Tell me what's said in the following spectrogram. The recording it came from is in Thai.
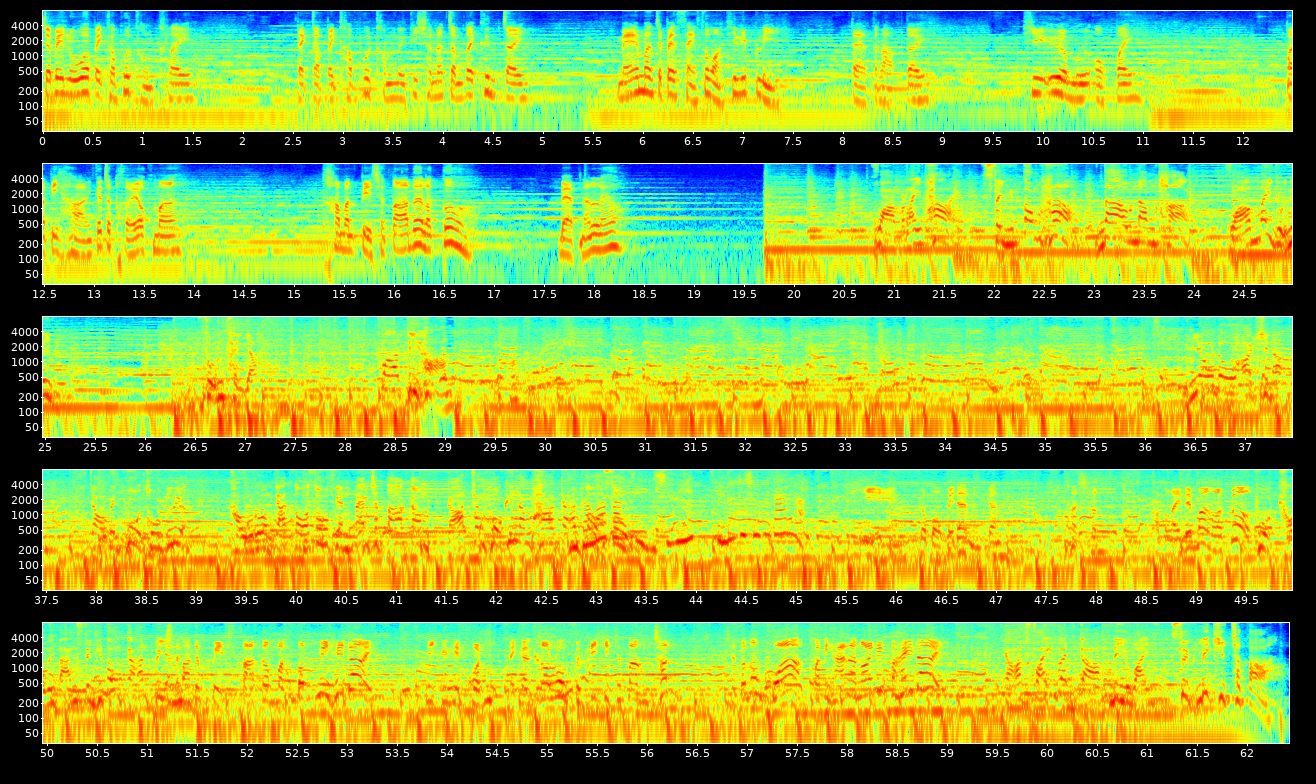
จะไม่รู้ว่าเป็นคำพูดของใคร แต่กลับเป็นคำพูดคำหนึ่งที่ฉันนั้นจำได้ขึ้นใจ แม้มันจะเป็นแสงสว่างที่ลิบหลี่ แต่ตราบใด ที่เอื้อมมือออกไป ปฏิหารก็จะเผยออกมา ถ้ามันเปลี่ยนชะตาได้แล้วก็ แบบนั้นแล้ว ความไร้พ่าย สิ่งต้องห้าม ดาวนำทาง ความไม่อยู่นิ่งสุนทยะ ปาฏิหาริย์เมียวโดอาคินะเจ้าเป็นผู้ถูกเลือก เข้าร่วมการต่อสู้เปลี่ยนแปลงชะตากรรม การทั้งหกที่นำพาการต่อสู้การถึงชีวิตเป็นเรื่องที่ช่วยไม่ได้หรอกพี่เองก็บอกไม่ได้เหมือนกัน ถ้าฉันทำอะไรได้บ้างล่ะก็พวกเขาเป็นบางสิ่งที่ต้องการเปลี่ยนฉันจะเปลี่ยนชะตากรรมบัตรตบนี้ให้ได้ นี่คือเหตุผลในการเข้าร่วมศึกลิขีดชะตาของฉัน จะต้องคว้าปฏิหารอันน้อยนิดมาให้ได้ การไฟแวนการดดีไว้ศึกลิขิตชะตา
